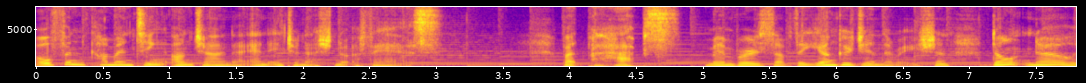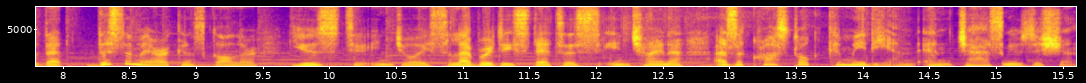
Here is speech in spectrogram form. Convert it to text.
often commenting on China and international affairs. But perhaps members of the younger generation don't know that this American scholar used to enjoy celebrity status in China as a crosstalk comedian and jazz musician.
